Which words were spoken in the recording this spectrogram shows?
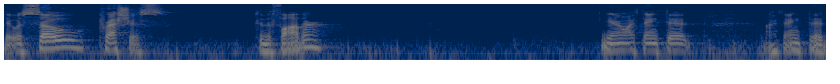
that was so precious to the Father. You know, I think that I think that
